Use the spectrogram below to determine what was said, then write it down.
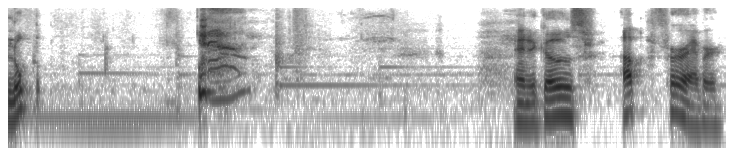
Nope. and it goes up forever.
